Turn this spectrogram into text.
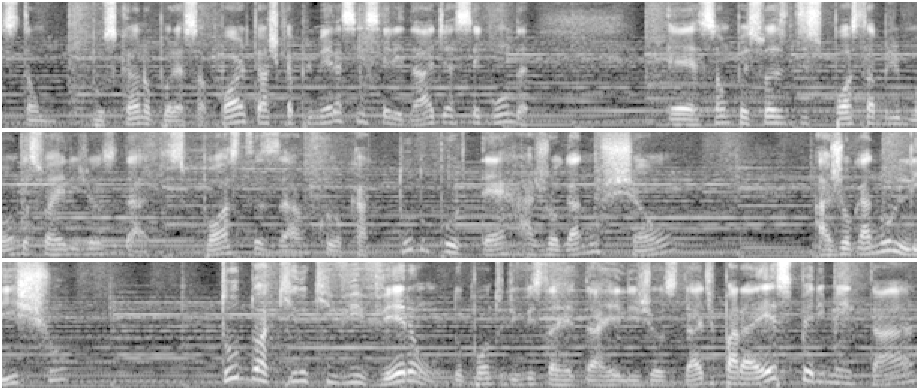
estão buscando por essa porta, eu acho que a primeira é a sinceridade a segunda é, são pessoas dispostas a abrir mão da sua religiosidade, dispostas a colocar tudo por terra, a jogar no chão, a jogar no lixo tudo aquilo que viveram do ponto de vista da religiosidade para experimentar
